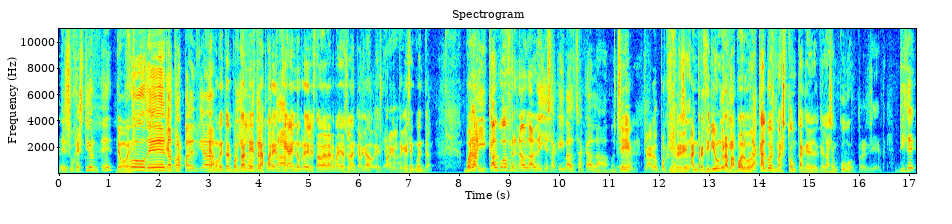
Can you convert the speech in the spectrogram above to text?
en su gestión, ¿eh? De momento. Joder, la transparencia. De momento, el portal de transparencia, puta. el nombre del estado de alarma ya se lo han cargado, ¿eh? para que lo tengáis en cuenta. Bueno, Ah, y Calvo ha frenado la ley esa que iba a sacar la moneda. sí, claro, porque han recibido un rapapolvo. La Calvo es más tonta que, que la un cubo. Pues, dice, dice,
